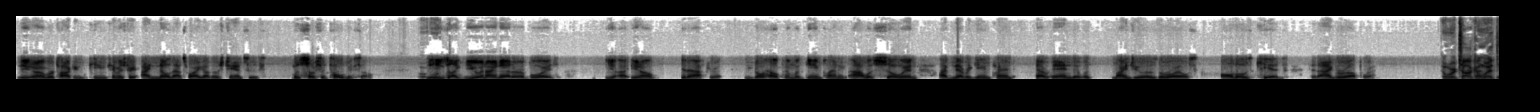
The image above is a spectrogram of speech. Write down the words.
you know, we're talking team chemistry. I know that's why I got those chances because Scioscia told me so. He's like, you and Iannetta are boys. You, uh, you know, get after it. You go help him with game planning. I was so in. I've never game planned ever, and it was, mind you, it was the Royals. All those kids that I grew up with. We're talking with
